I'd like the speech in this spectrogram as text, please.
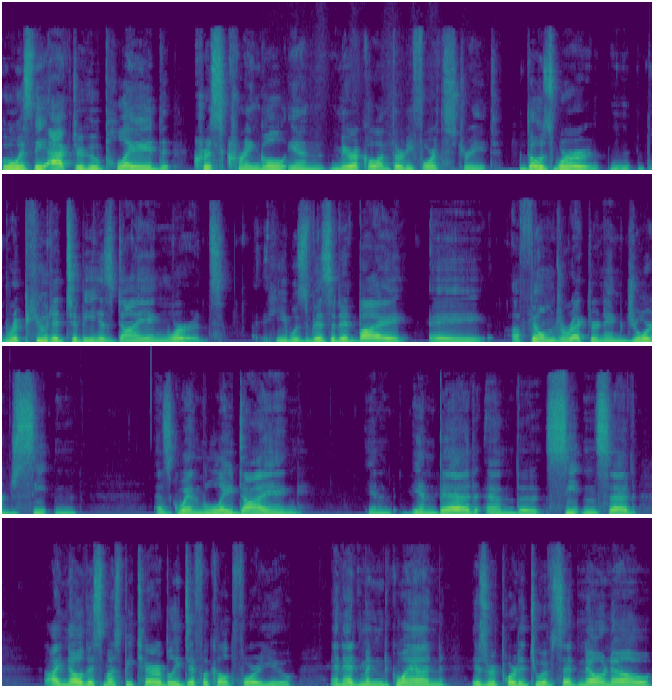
who was the actor who played Kris Kringle in Miracle on 34th Street. Those were reputed to be his dying words. He was visited by a, a film director named George Seaton as Gwen lay dying in, in bed, and the Seaton said, I know this must be terribly difficult for you. And Edmund Gwenn is reported to have said, No, no,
